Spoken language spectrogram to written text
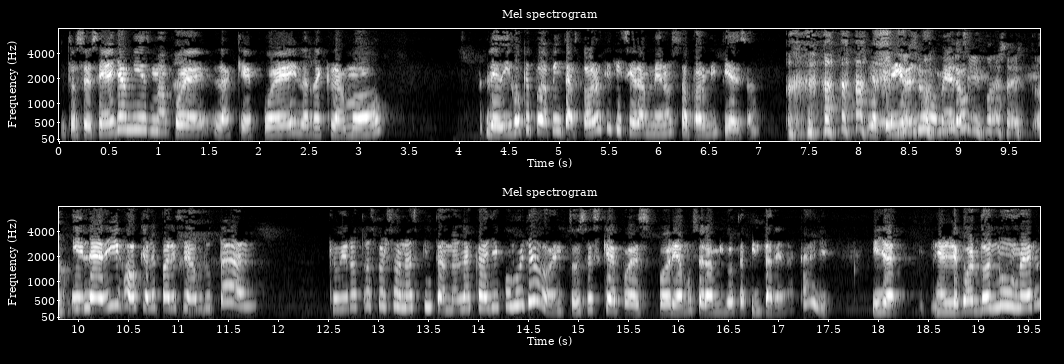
Entonces ella misma fue la que fue y le reclamó, le dijo que podía pintar todo lo que quisiera menos tapar mi pieza. Le pidió el número y le dijo que le parecía brutal que hubiera otras personas pintando en la calle como yo, entonces que pues podríamos ser amigos de pintar en la calle. Y ella, él le guardó el número,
